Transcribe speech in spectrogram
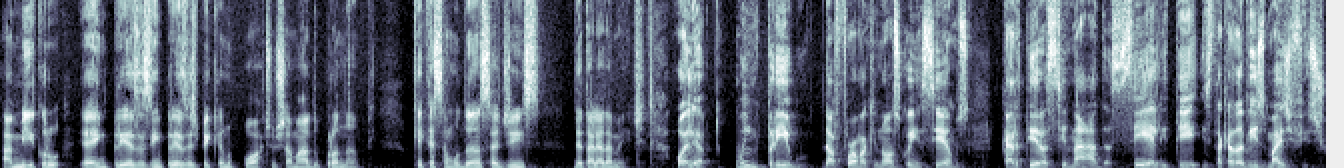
a Microempresas eh, e Empresas de Pequeno Porte, o chamado PRONAMP. O que, é que essa mudança diz detalhadamente? Olha, o emprego, da forma que nós conhecemos, carteira assinada, CLT, está cada vez mais difícil.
